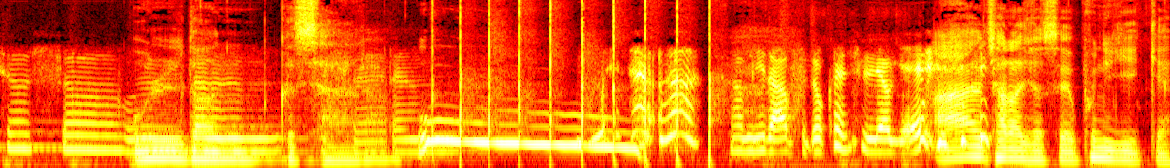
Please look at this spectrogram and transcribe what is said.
잊었어 울던 그 사람. 감사합니다 부족한 실력에 아유, 잘하셨어요. 분위기 있게.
